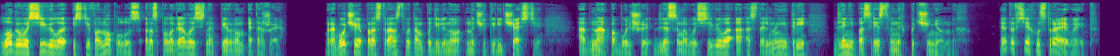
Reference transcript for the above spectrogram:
Логово Сивила и Стефанопулус располагалось на первом этаже. Рабочее пространство там поделено на четыре части. Одна побольше для самого Сивила, а остальные три для непосредственных подчиненных. Это всех устраивает.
